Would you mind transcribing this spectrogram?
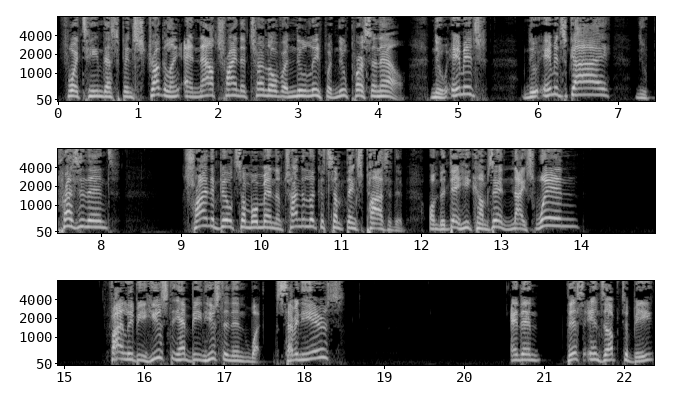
for a team that's been struggling and now trying to turn over a new leaf with new personnel, new image, new image guy, new president, trying to build some momentum, trying to look at some things positive. On the day he comes in, nice win. Finally beat Houston. He hadn't beaten Houston in what, seven years? And then this ends up to be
